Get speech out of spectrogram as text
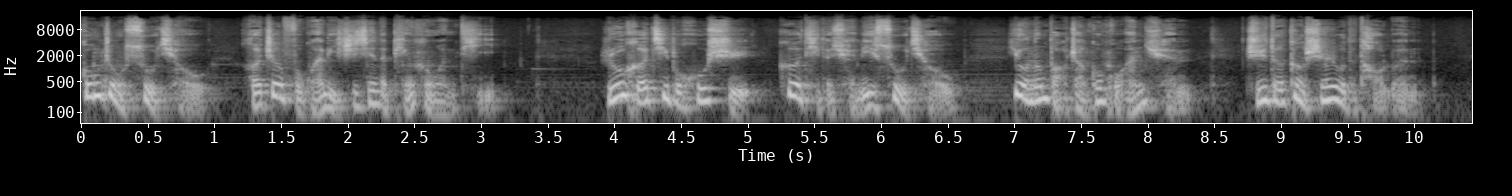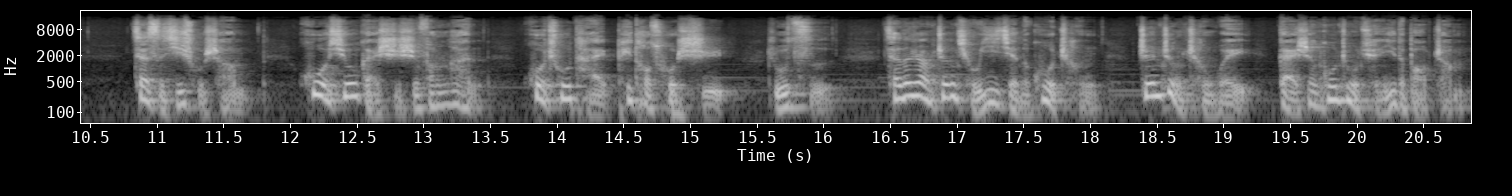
公众诉求和政府管理之间的平衡问题。如何既不忽视个体的权利诉求，又能保障公共安全，值得更深入的讨论。在此基础上，或修改实施方案，或出台配套措施，如此才能让征求意见的过程真正成为改善公众权益的保障。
